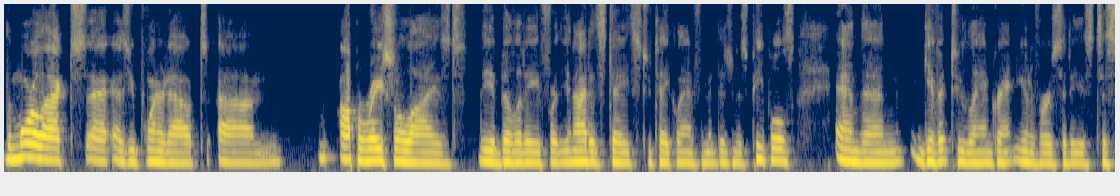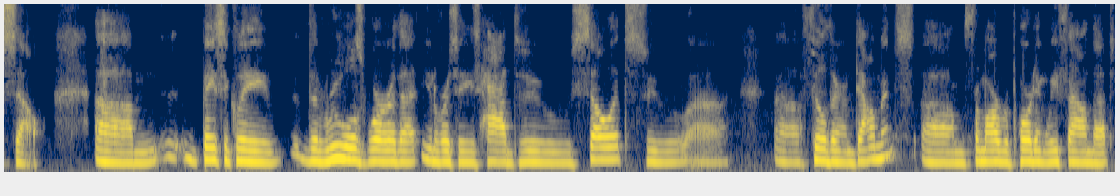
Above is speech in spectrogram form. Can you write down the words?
the Morrill Act, as you pointed out, um, operationalized the ability for the United States to take land from indigenous peoples and then give it to land grant universities to sell. Um, basically, the rules were that universities had to sell it to uh, uh, fill their endowments. Um, from our reporting, we found that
